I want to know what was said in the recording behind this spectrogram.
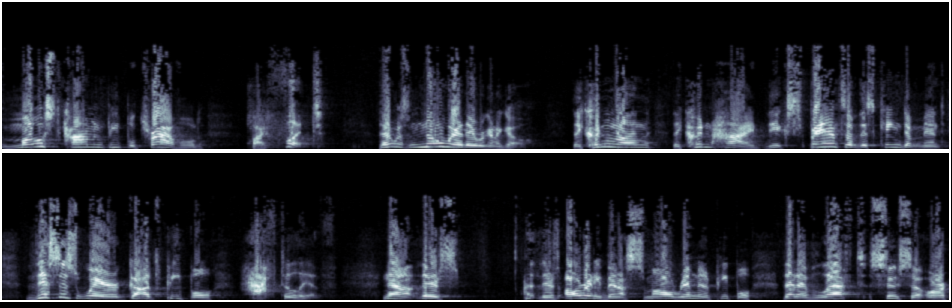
most common people traveled by foot, there was nowhere they were going to go. They couldn't run, they couldn't hide. The expanse of this kingdom meant this is where God's people have to live. Now, there's there's already been a small remnant of people that have left Susa or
